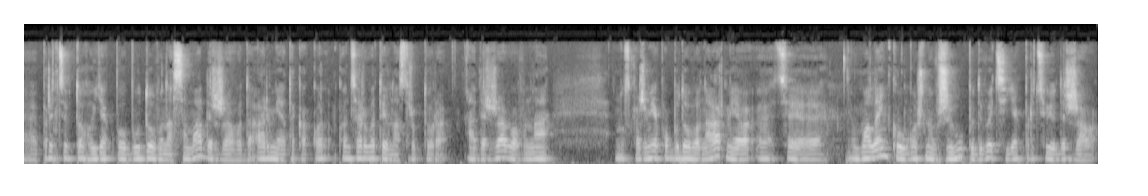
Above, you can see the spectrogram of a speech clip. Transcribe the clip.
Е, принцип того, як побудована сама держава, да, армія така консервативна структура, а держава, вона, ну скажімо, як побудована армія, е, це в маленькому можна вживу подивитися, як працює держава.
